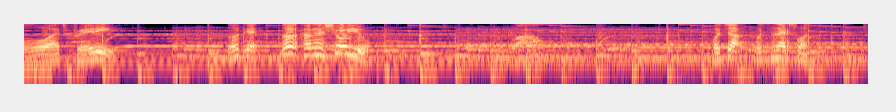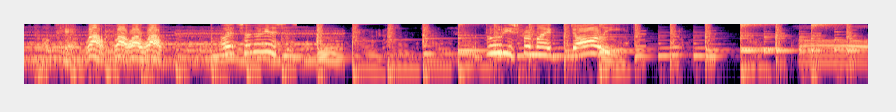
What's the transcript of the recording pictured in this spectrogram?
Oh, that's pretty. Look at, look, I'm gonna show you. Wow. What's up? What's the next one? Okay. Wow, wow, wow, wow. Oh, What's some of this? The booty's for my dolly. Oh,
